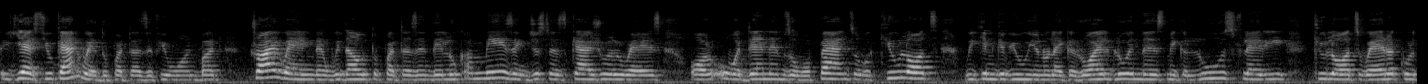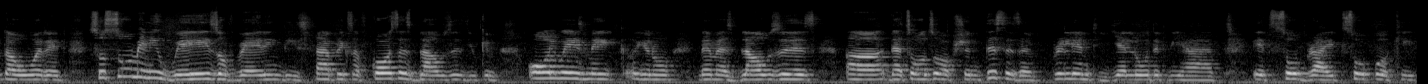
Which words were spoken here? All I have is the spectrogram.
yes you can wear dupattas if you want but try wearing them without dupattas and they look amazing just as casual wears or over denims over pants over culottes. We can give you you know like a royal blue in this make a loose flary culottes wear a kurta over it. So so many ways of wearing these fabrics. Of course as blouses you can always make you know them as blouses. Uh, that's also option. This is a brilliant yellow that we have it's so bright so perky.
